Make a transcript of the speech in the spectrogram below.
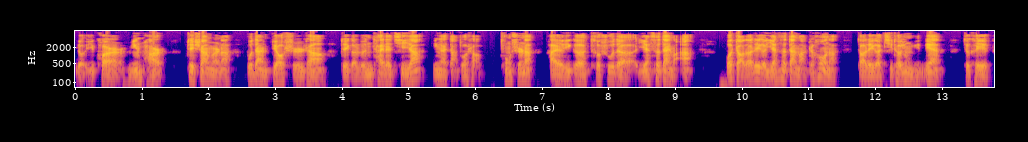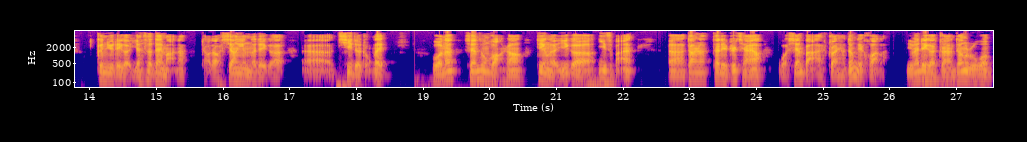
有一块名牌，这上面呢不但标识上这个轮胎的气压应该打多少，同时呢还有一个特殊的颜色代码。我找到这个颜色代码之后呢，到这个汽车用品店就可以根据这个颜色代码呢找到相应的这个呃漆的种类。我呢先从网上订了一个翼子板，呃，当然在这之前啊，我先把转向灯给换了，因为这个转向灯如果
